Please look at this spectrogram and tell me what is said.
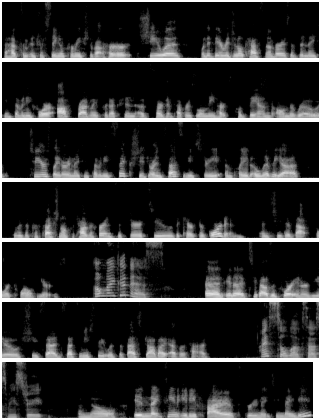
that had some interesting information about her. She was one of the original cast members of the 1974 off Broadway production of Sgt. Pepper's Lonely Hearts Club Band on the Road. Two years later, in 1976, she joined Sesame Street and played Olivia, who was a professional photographer and sister to the character Gordon. And she did that for 12 years. Oh my goodness. And in a 2004 interview, she said Sesame Street was the best job I ever had. I still love Sesame Street. I know. In 1985 through 1990,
